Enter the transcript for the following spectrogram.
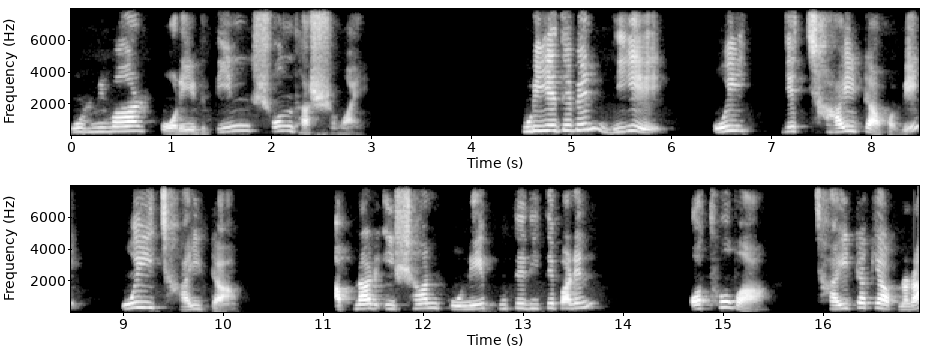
পূর্ণিমার পরের দিন সন্ধ্যার সময়। পুড়িয়ে দেবেন, দিয়ে ওই যে ছাইটা হবে ওই ছাইটা আপনার ঈশান কোণে পুঁতে দিতে পারেন অথবা ছাইটাকে আপনারা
